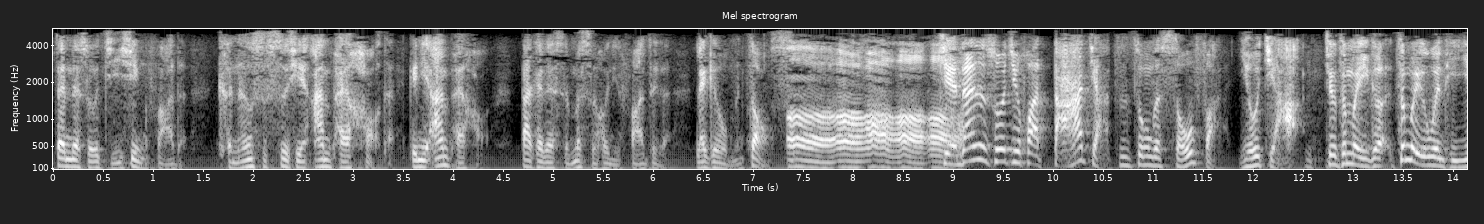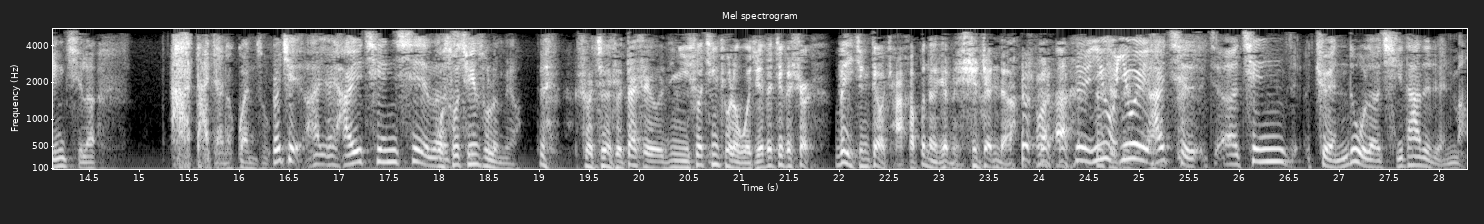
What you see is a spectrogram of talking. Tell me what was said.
在那时候即兴发的。可能是事先安排好的，给你安排好，大概在什么时候你发这个来给我们造势。哦哦哦哦哦。简单的说句话，打假之中的手法有假，就这么一个这么一个问题引起了。啊，大家的关注，而且还还牵涉了。我说清楚了没有？对，说清楚。但是你说清楚了，我觉得这个事儿未经调查还不能认为是真的。对，因为因为还且呃牵卷入了其他的人嘛，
